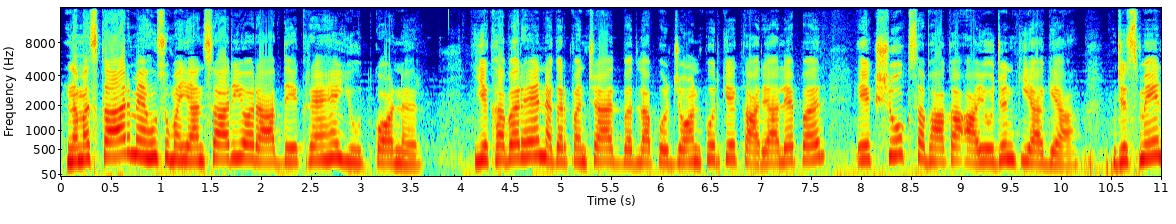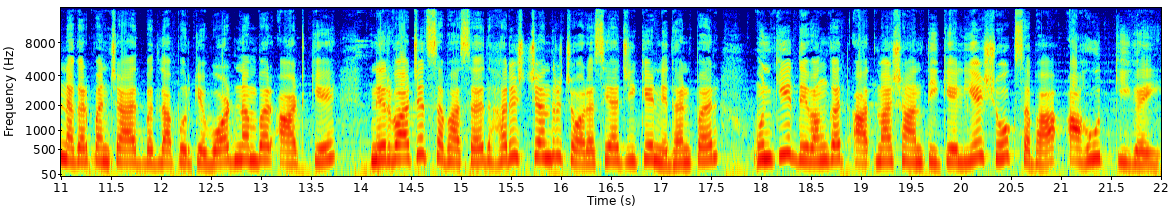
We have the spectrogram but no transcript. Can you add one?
नमस्कार, मैं हूँ सुमैया अंसारी और आप देख रहे हैं यूथ कॉर्नर। ये खबर है, नगर पंचायत बदलापुर जौनपुर के कार्यालय पर एक शोक सभा का आयोजन किया गया, जिसमें नगर पंचायत बदलापुर के वार्ड नंबर आठ के निर्वाचित सभासद हरिश्चंद्र चौरसिया जी के निधन पर उनकी दिवंगत आत्मा शांति के लिए शोक सभा आहूत की गई।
